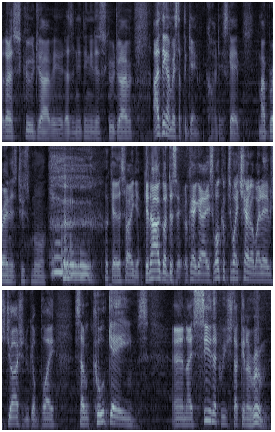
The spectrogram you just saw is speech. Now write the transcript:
I got a screwdriver here. Does anything need a screwdriver? I think I messed up the game. I can't escape. My brain is too small. okay, let's try again. Okay, now I got this. Okay, guys, welcome to my channel. My name is Josh, and we're gonna play some cool games. And I see that we're stuck in a room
